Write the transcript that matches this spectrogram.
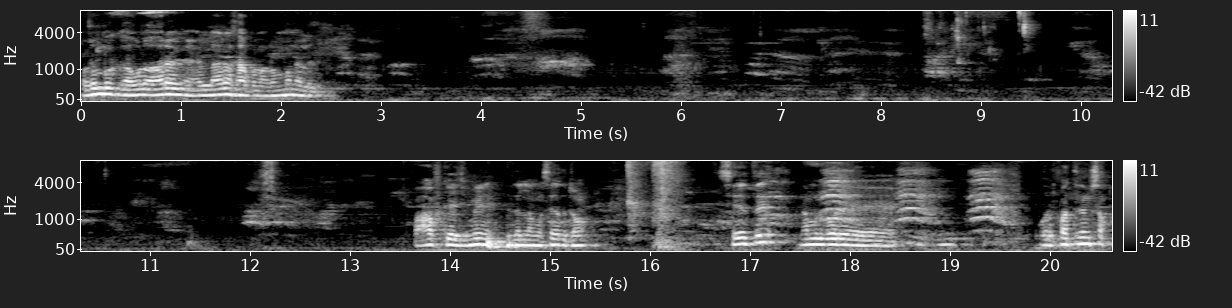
உடம்புக்கு அவ்வளோ ஆரோக்கியம். எல்லாரும் சாப்பிடலாம் ரொம்ப நல்லது. ஆஃப் கேஜி மீன் இதில் நம்ம சேர்த்துட்டோம். சேர்த்து நம்மளுக்கு ஒரு ஒரு பத்து நிமிஷம்.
